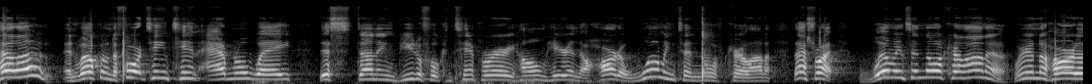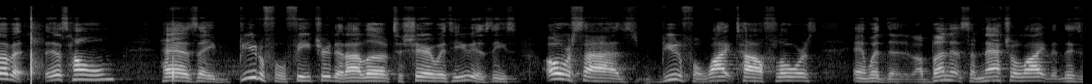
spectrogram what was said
hello, and welcome to 1410 Admiral Way, this stunning, beautiful, contemporary home here in the heart of Wilmington, North Carolina. That's right, Wilmington, North Carolina. We're in the heart of it. This home has a beautiful feature that I love to share with you is these oversized, beautiful white tile floors and with the abundance of natural light that this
